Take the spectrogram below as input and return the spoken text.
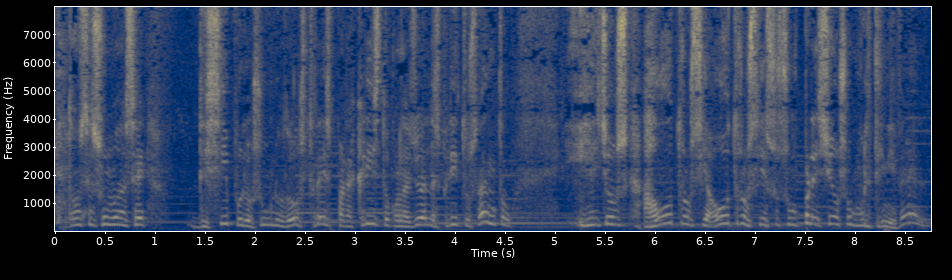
Entonces uno hace discípulos, uno, dos, tres, para Cristo con la ayuda del Espíritu Santo. y ellos a otros y a otros y eso es un precioso multinivel.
